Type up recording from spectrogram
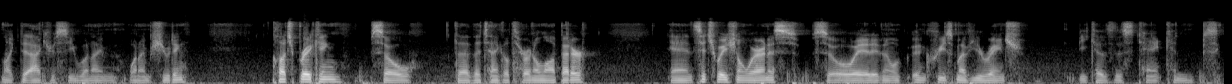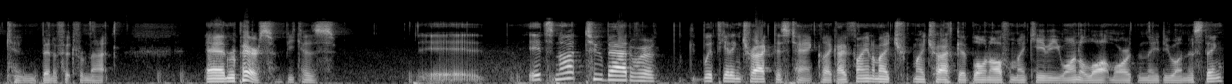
like the accuracy when I'm when I'm shooting. Clutch braking, so the the tank will turn a lot better. And situational awareness, so it, it'll increase my view range, because this tank can can benefit from that. And repairs, because it, it's not too bad with getting tracked this tank. Like I find my tr my tracks get blown off on my KV1 a lot more than they do on this thing.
